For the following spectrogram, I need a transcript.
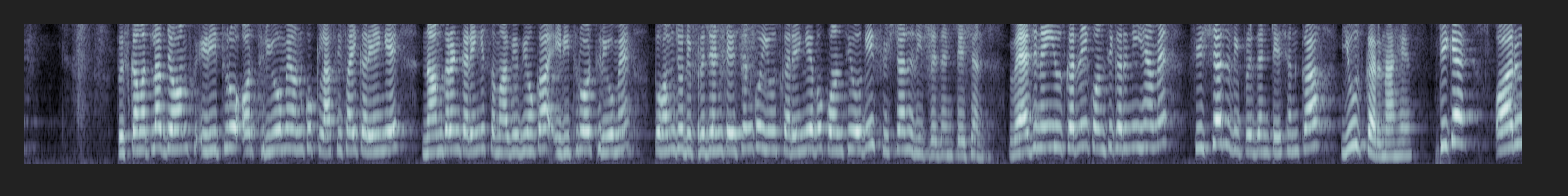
तो इसका मतलब जब हम इरिथ्रो और थ्रियो में उनको क्लासिफाई करेंगे, नामकरण करेंगे समावयवियों का इरिथ्रो और थ्रियो में तो हम जो रिप्रेजेंटेशन को यूज़ करेंगे वो कौन सी होगी? फिशर रिप्रेजेंटेशन वेज नहीं यूज़ करनी, कौन सी करनी है हमें? फिशर रिप्रेजेंटेशन का यूज़ करना है। ठीक है? और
